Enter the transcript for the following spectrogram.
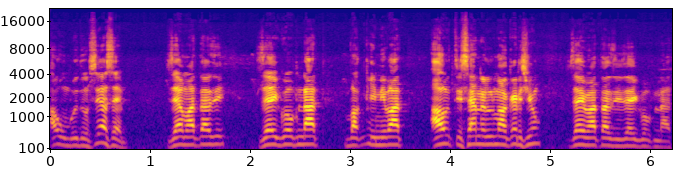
આવું બધું છે સાહેબ. જય માતાજી, જય ગોપનાથ. બાકીની વાત આવતી ચેનલમાં કરીશું. જય માતાજી, જય ગોપનાથ.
